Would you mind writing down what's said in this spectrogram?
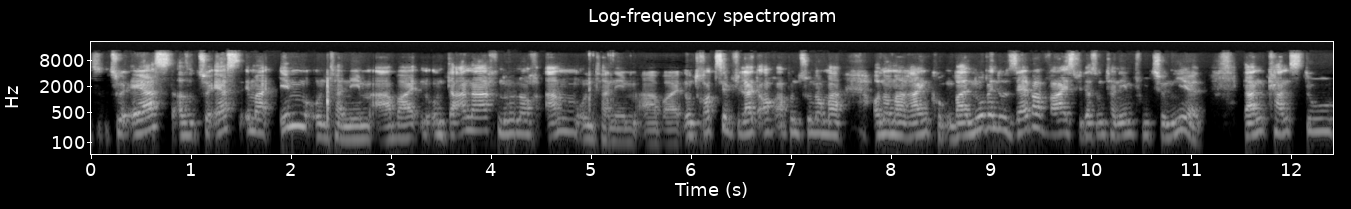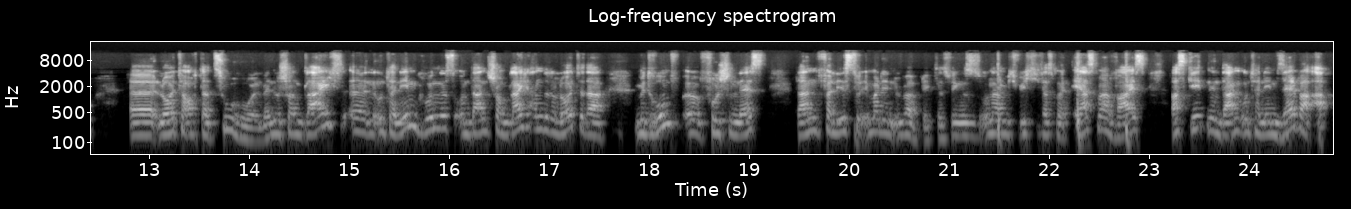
zuerst, also zuerst immer im Unternehmen arbeiten und danach nur noch am Unternehmen arbeiten und trotzdem vielleicht auch ab und zu nochmal noch mal reingucken. Weil nur wenn du selber weißt, wie das Unternehmen funktioniert, dann kannst du äh, Leute auch dazu holen. Wenn du schon gleich äh, ein Unternehmen gründest und dann schon gleich andere Leute da mit rumfuschen äh, lässt, dann verlierst du immer den Überblick. Deswegen ist es unheimlich wichtig, dass man erstmal weiß, was geht denn in deinem Unternehmen selber ab,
